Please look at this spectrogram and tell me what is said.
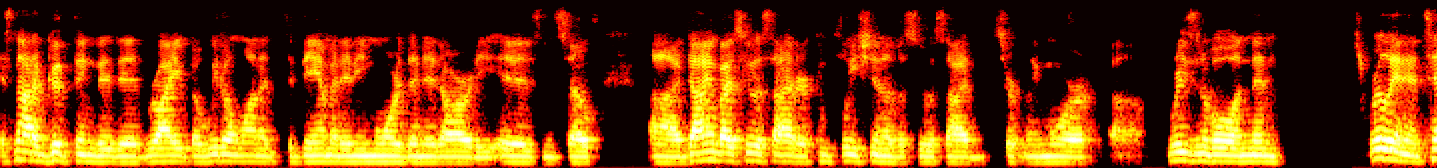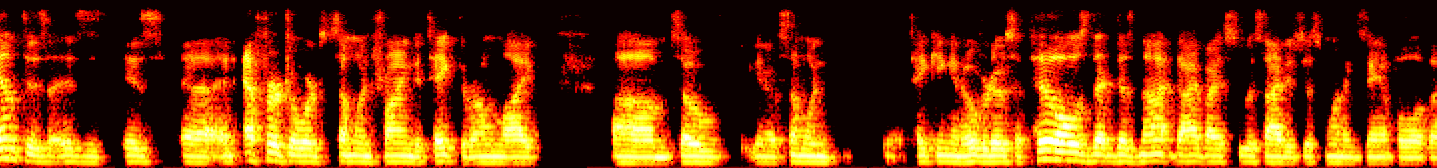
it's not a good thing they did, right? But we don't want it to damn it any more than it already is. And so, uh, dying by suicide or completion of a suicide certainly more uh, reasonable. And then, really, an attempt is is is uh, an effort towards someone trying to take their own life. Um, so, you know, someone taking an overdose of pills that does not die by suicide is just one example of a,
